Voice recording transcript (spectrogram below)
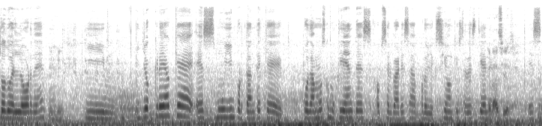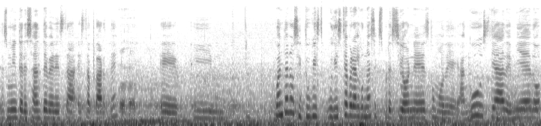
todo el orden. Y, yo creo que es muy importante que podamos como clientes observar esa proyección que ustedes tienen. Gracias. Es, es muy interesante ver esta, esta parte. Ajá. Eh, y Cuéntanos si tú pudiste ver algunas expresiones como de angustia, de miedo,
